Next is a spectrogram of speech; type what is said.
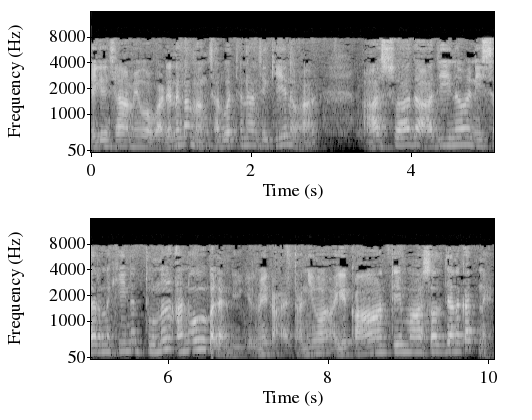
ඒක නිසා මේව වඩන ගමන් සරුවචනාංශය කියනවා ආස්වාද ආදීනව නිස්සරණ කියන තුන අනුව බලන්නේ කියලා. මේක තනියම ඒකාන්තයෙන්ම ආස්වාද ජනකත් නැහැ.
